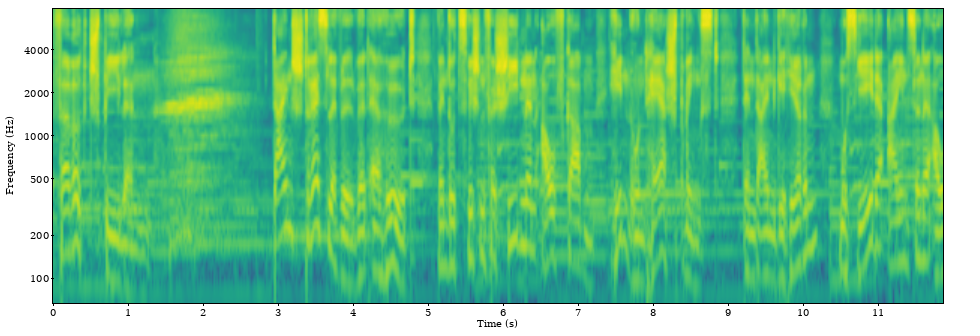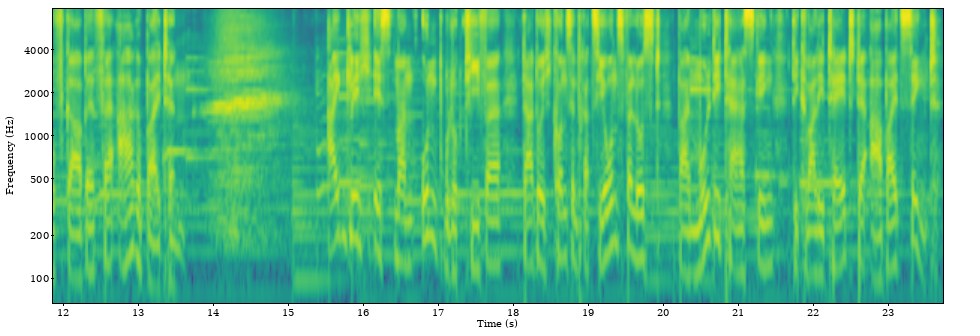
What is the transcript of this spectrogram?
verrückt spielen. Dein Stresslevel wird erhöht, wenn du zwischen verschiedenen Aufgaben hin und her springst, denn dein Gehirn muss jede einzelne Aufgabe verarbeiten. Eigentlich ist man unproduktiver, da durch Konzentrationsverlust beim Multitasking die Qualität der Arbeit sinkt.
